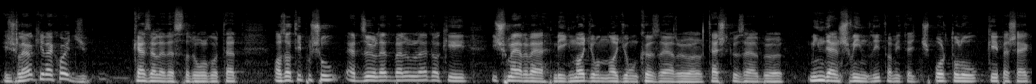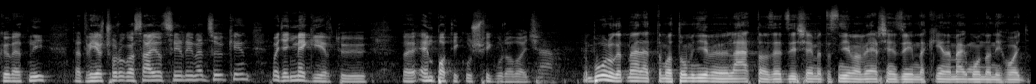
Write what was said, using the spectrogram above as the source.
És lelkileg hogy kezeled ezt a dolgot? Tehát az a típusú edző lett belőled, aki ismerve még nagyon-nagyon közelről, testközelből minden svindlit, amit egy sportoló képes elkövetni, tehát vércsorog a szájad szélén edzőként, vagy egy megértő, empatikus figura vagy? Bólogat mellettem a Tomi, nyilván ő látta az edzéseimet, azt nyilván versenyzőimnek kéne megmondani, hogy,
